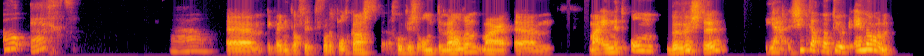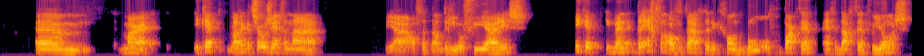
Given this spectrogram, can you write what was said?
Oh, echt? Wauw. Um, ik weet niet of dit voor de podcast goed is om te melden, maar, um, maar in het onbewuste ja, ziet dat natuurlijk enorm. Maar ik heb, laat ik het zo zeggen, na, ja, of dat nou drie of vier jaar is, ik, heb, ik ben er echt van overtuigd dat ik gewoon de boel opgepakt heb en gedacht heb van jongens,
